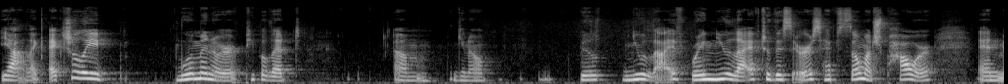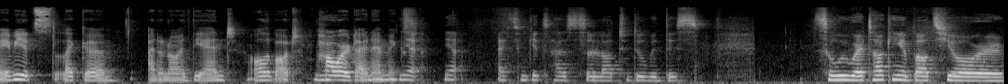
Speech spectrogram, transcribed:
yeah, like actually women or people that, um, you know, build new life, bring new life to this earth, have so much power. And maybe it's like a, I don't know, at the end, all about power yeah. dynamics. Yeah, yeah. I think it has a lot to do with this. So we were talking about your,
